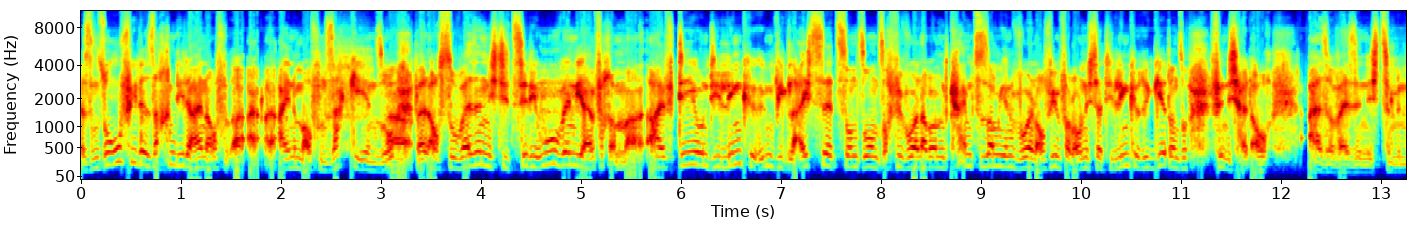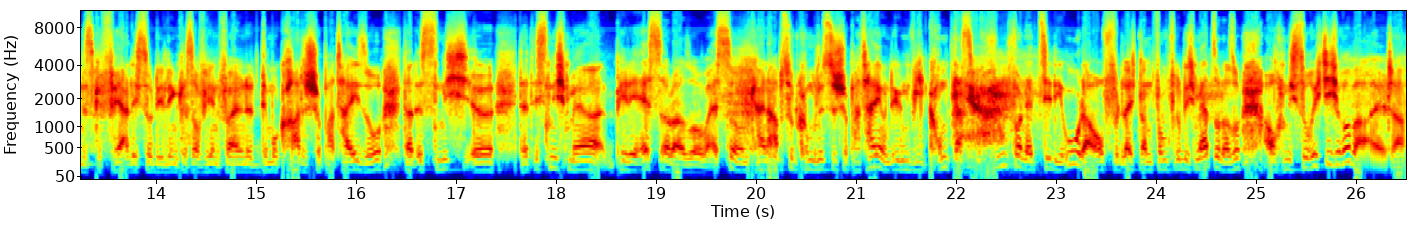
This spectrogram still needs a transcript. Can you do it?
es sind so viele Sachen, die da einen auf, äh, einem auf den Sack gehen, so, Ja. weil auch so, weiß ich nicht, die CDU, wenn die einfach immer AfD und die Linke irgendwie gleichsetzt und so und sagt, wir wollen aber mit keinem zusammengehen, wir wollen auf jeden Fall auch nicht, dass die Linke regiert und so, finde ich halt auch, also weiß ich nicht, zumindest gefährlich, so, die Linke ist auf jeden Fall eine demokratische Partei, so, das ist nicht, äh, das ist nicht mehr PDS oder so, weißt du, und keine absolut kommunistische Partei. Und irgendwie kommt das Gefühl von der CDU oder auch vielleicht dann von Friedrich Merz oder so auch nicht so richtig rüber, Alter.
